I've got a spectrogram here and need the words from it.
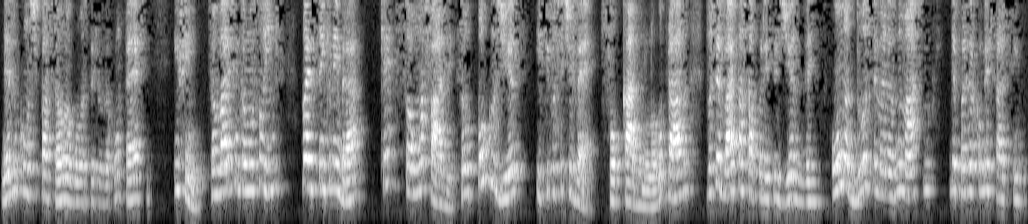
mesmo constipação, algumas pessoas acontece. Enfim, são vários sintomas ruins, mas tem que lembrar que é só uma fase. São poucos dias e se você tiver focado no longo prazo, você vai passar por esses dias, às vezes uma, duas semanas no máximo, depois vai começar a se,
